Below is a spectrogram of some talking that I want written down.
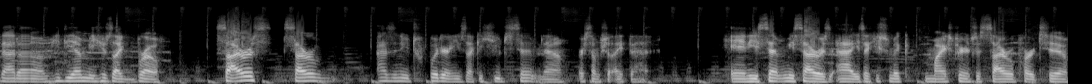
That um he DM'd me. He was like, "Bro, Cyrus Cyrus has a new Twitter and he's like a huge simp now or some shit like that." And he sent me Cyrus ad. He's like, "You should make my experience with Cyrus part 2.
